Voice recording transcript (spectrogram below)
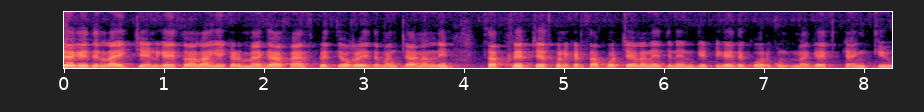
వీడియోకి అయితే లైక్ చేయండి గైస్ అలాగే ఇక్కడ మెగా ఫ్యాన్స్ ప్రతి ఒక్కరైతే మన ఛానల్ని సబ్స్క్రైబ్ చేసుకొని ఇక్కడ సపోర్ట్ చేయాలని అయితే నేను గట్టిగా అయితే కోరుకుంటున్నా గైస్ థ్యాంక్ యూ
